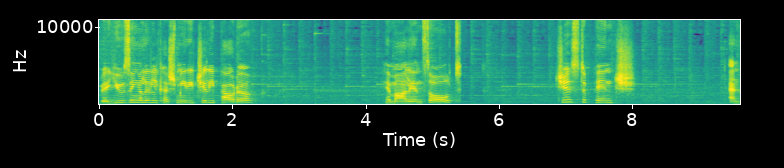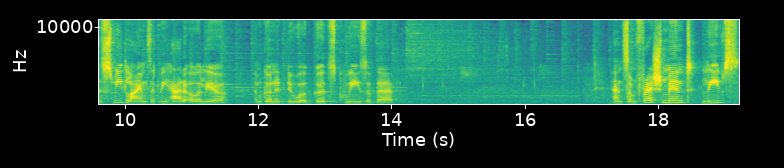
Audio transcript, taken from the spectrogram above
We're using a little Kashmiri chili powder, Himalayan salt, just a pinch, and the sweet limes that we had earlier. I'm going to do a good squeeze of that. And some fresh mint leaves,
